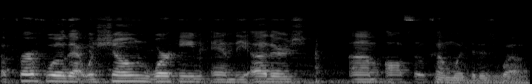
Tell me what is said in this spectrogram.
a perf wheel that was shown working, and the others um, also come with it as well.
